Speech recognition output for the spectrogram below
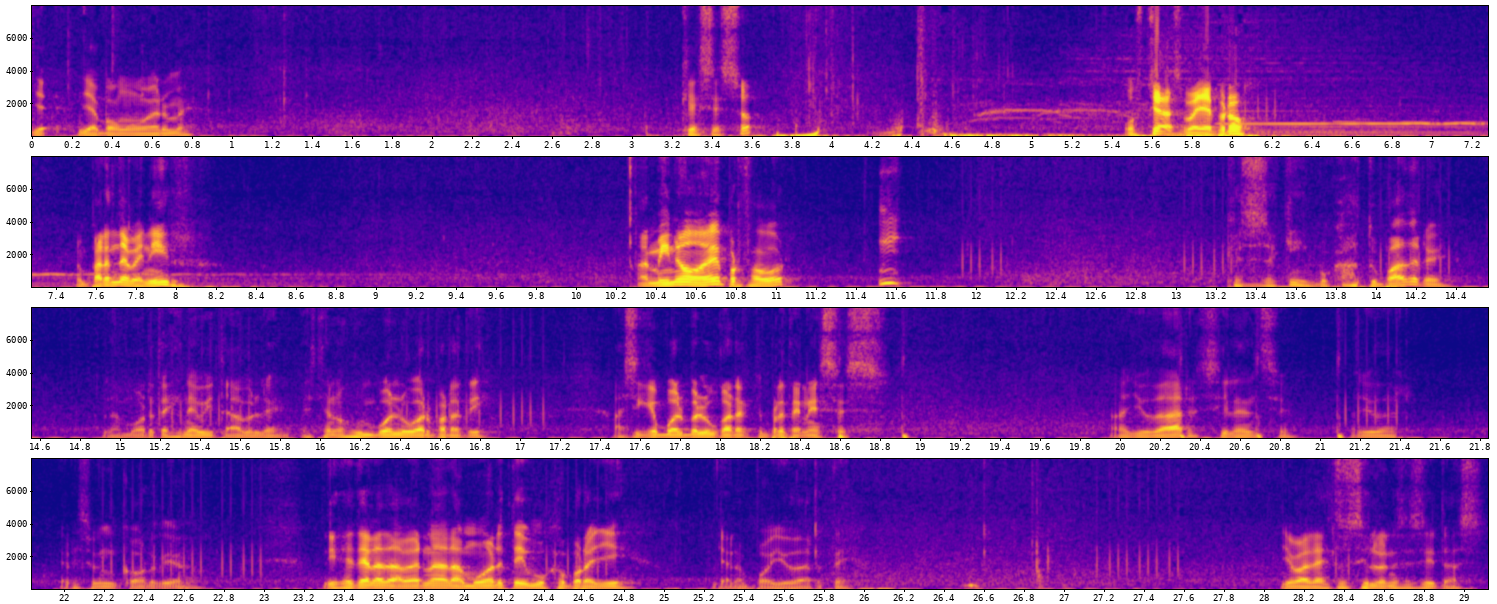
Ya, ya, puedo moverme. ¿Qué es eso? ¡Hostias, vaya pro! No paren de venir. A mí no, eh, por favor ¿Qué haces aquí? Buscas a tu padre La muerte es inevitable. Este no es un buen lugar para ti. Así que vuelve al lugar al que perteneces. Ayudar, silencio. Ayudar. Eres un incordio. Dígete a la taberna de la muerte y busca por allí. Ya no puedo ayudarte. Llévate esto si lo necesitas.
